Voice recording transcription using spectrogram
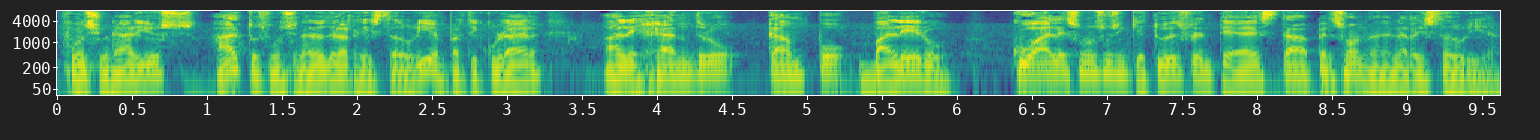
funcionarios, altos funcionarios de la registraduría, en particular Alejandro Campo Valero. ¿Cuáles son sus inquietudes frente a esta persona en la registraduría?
